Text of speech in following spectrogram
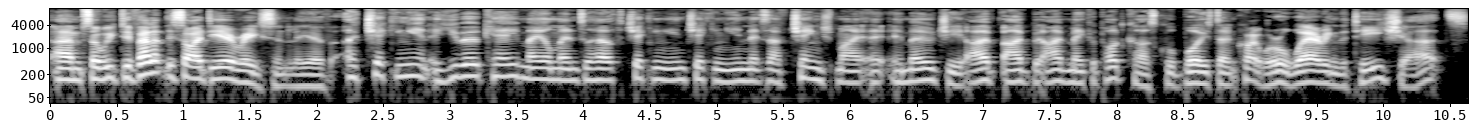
Um, so we developed this idea recently of uh, checking in. Are you okay? Male mental health. Checking in, checking in. Let's. I've changed my uh, emoji. I, I I make a podcast called Boys Don't Cry. We're all wearing the t-shirts,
